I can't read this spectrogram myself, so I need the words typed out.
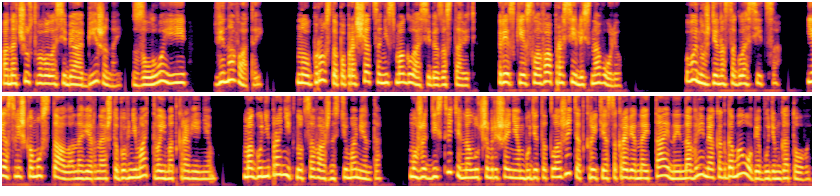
она чувствовала себя обиженной, злой и... виноватой. Но просто попрощаться не смогла себя заставить. Резкие слова просились на волю. Вынуждена согласиться. Я слишком устала, наверное, чтобы внимать твоим откровениям. Могу не проникнуться важностью момента. Может, действительно лучшим решением будет отложить открытие сокровенной тайны на время, когда мы обе будем готовы?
